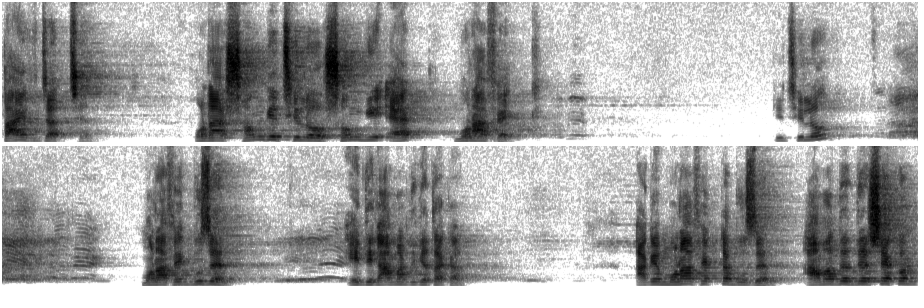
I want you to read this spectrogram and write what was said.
তাইফ যাচ্ছেন। ওনার সঙ্গে ছিল সঙ্গী এক মোনাফেক। কি ছিল? মোনাফেক বুঝেন? এইদিকে আমার দিকে তাকান। আগে মোনাফেকটা বুঝেন। আমাদের দেশে এখন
